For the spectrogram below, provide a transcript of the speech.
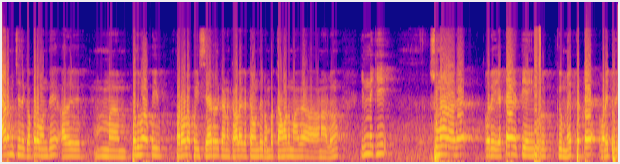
ஆரம்பித்ததுக்கப்புறம் வந்து அது பொதுவாக போய் பரவலாக போய் சேர்றதுக்கான காலகட்டம் வந்து ரொம்ப தாமதமாக ஆனாலும் இன்னைக்கு சுமாராக ஒரு எட்டாயிரத்தி ஐநூறுக்கு மேற்பட்ட வலைப்பதிவு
